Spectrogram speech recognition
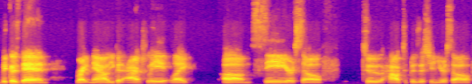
because then right now you could actually like um, see yourself to how to position yourself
